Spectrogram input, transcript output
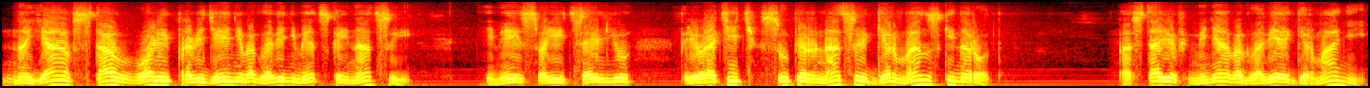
Но я, встав волей проведения во главе немецкой нации, имея своей целью превратить в супернацию германский народ. Поставив меня во главе Германии,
